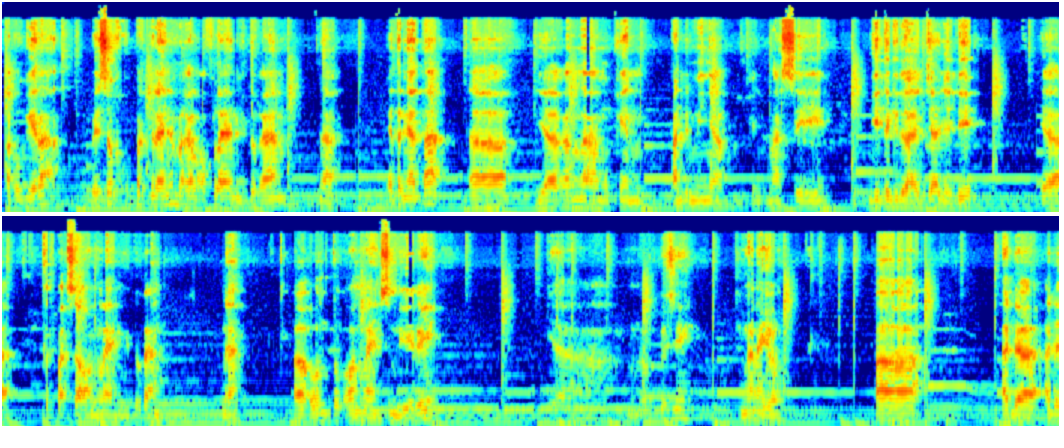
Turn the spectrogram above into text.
aku kira besok perkuliahannya bakal offline gitu kan. Nah ya ternyata uh, ya karena mungkin pandeminya mungkin masih gitu-gitu aja jadi ya terpaksa online gitu kan nah uh, untuk online sendiri ya menurutku sih gimana yo uh, ada ada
